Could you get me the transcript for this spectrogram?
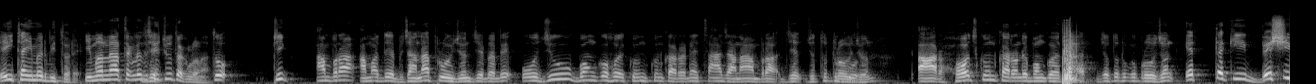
এই টাইমের ভিতরে। ইমান না থাকলে। কিছু থাকল না। তো ঠিক আমরা আমাদের জানা প্রয়োজন যেভাবে অজু বঙ্গ হয় কোন কোন কারণে তা জানা আমরা যে যতটুকু প্রয়োজন। আর হজ কোন কারণে বঙ্গ হয় তা যতটুকু প্রয়োজন এরটা কি বেশি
